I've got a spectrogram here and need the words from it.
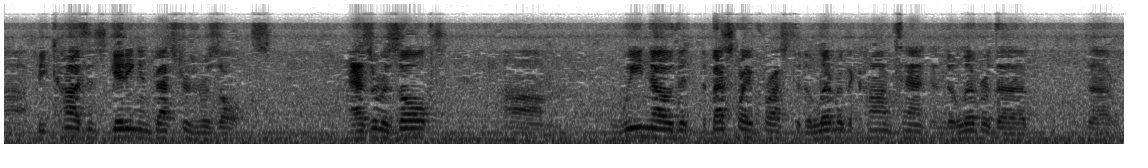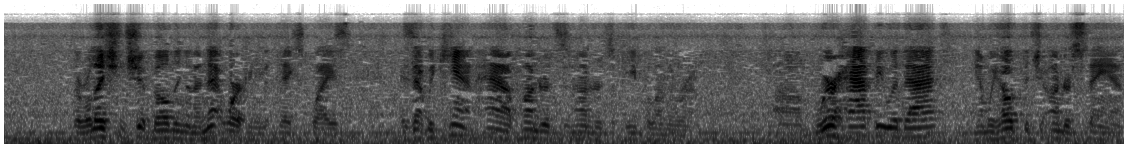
uh, because it's getting investors results. As a result, um, we know that the best way for us to deliver the content and deliver the, the, the relationship building and the networking that takes place is that we can't have hundreds and hundreds of people in the room. Um, we're happy with that, and we hope that you understand.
